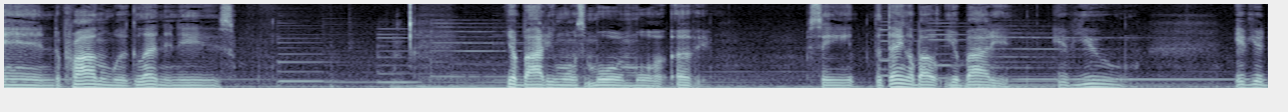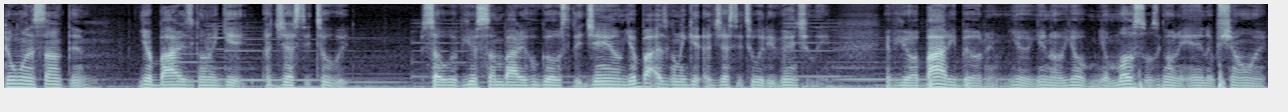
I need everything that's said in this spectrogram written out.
and the problem with gluttony is your body wants more and more of it. See, the thing about your body, if you if you're doing something, your body's gonna get adjusted to it. So if you're somebody who goes to the gym, your body's gonna get adjusted to it eventually. If you're a bodybuilding, you you know your your muscles are gonna end up showing,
